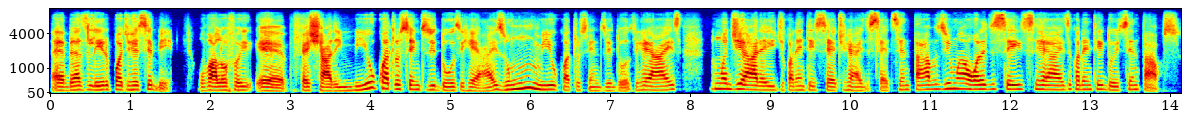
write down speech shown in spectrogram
eh, brasileiro pode receber. O valor foi, eh, fechado em R$ 1.412, R$ 1.412, numa diária aí de R$ 47,07 e uma hora de R$ 6,42.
